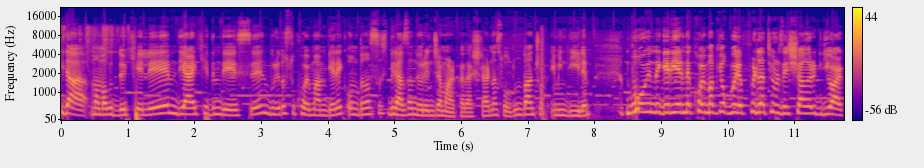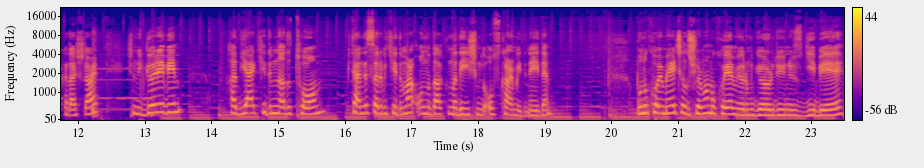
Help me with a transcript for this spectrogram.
Bir daha mama dökelim. Diğer kedim de yesin. Buraya da su koymam gerek. Onu da nasıl birazdan öğreneceğim arkadaşlar. Nasıl olduğundan çok emin değilim. Bu oyunda geri yerine koymak yok. Böyle fırlatıyoruz eşyaları gidiyor arkadaşlar. Şimdi görevim. Ha diğer kedimin adı Tom. Bir tane de sarı bir kedim var. Onun da aklımda değil şimdi. Oscar mıydı neydi? Bunu koymaya çalışıyorum ama koyamıyorum gördüğünüz gibi.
